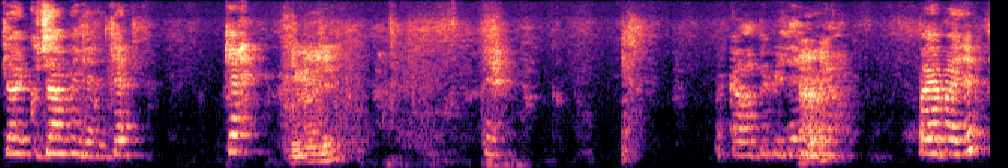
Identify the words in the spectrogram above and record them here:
Gel kucağıma gel gel. Bu ne? Bak abi bilemiyor. Bay bay yap.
